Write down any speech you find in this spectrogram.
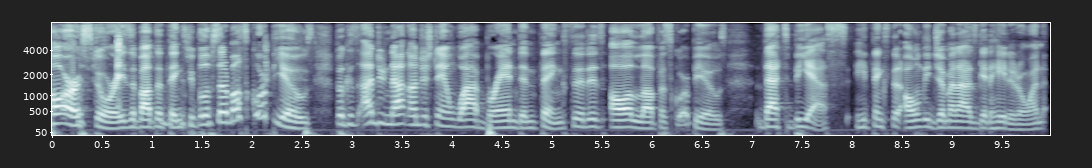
horror stories about the things people have said about Scorpios because I do not understand why Brandon thinks that it is all love for Scorpios. That's BS. He thinks that only Geminis get hated on.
